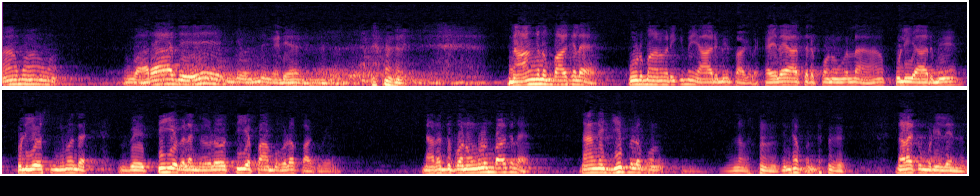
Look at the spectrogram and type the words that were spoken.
ஆமா ஆமா. வராது இங்க வந்து கிடையாது. நாங்களும் பாக்கல கூடுமான வரைக்குமே யாருமே பாக்கல கையில யாத்திரை போனவங்க எல்லாம் புலி யாருமே புலியோ சிங்கமோ அந்த தீய விலங்குகளோ தீய பாம்புகளோ பார்க்கவே இல்லை. நடந்து போனவங்களும் பாக்கல நாங்க ஜீப்ல போனோம். என்ன பண்றது? நடக்க முடியலன்னு.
